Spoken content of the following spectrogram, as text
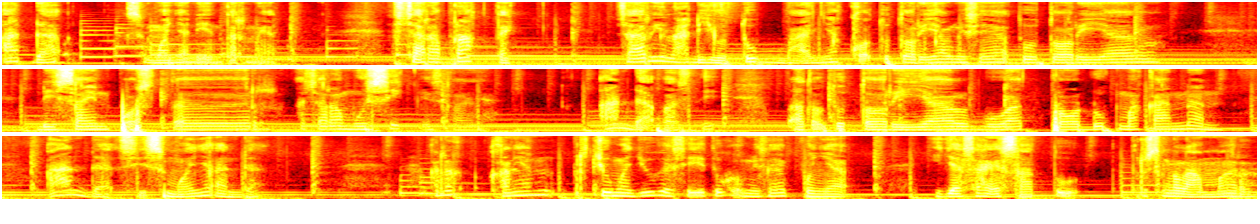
ada semuanya di internet. Secara praktek carilah di YouTube banyak kok tutorial misalnya tutorial desain poster acara musik misalnya. Ada pasti atau tutorial buat produk makanan ada sih semuanya ada. Karena kalian percuma juga sih itu kok misalnya punya ijazah S1 terus ngelamar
